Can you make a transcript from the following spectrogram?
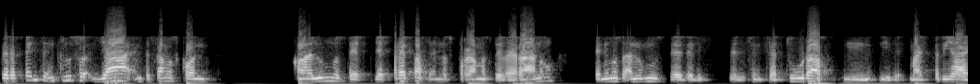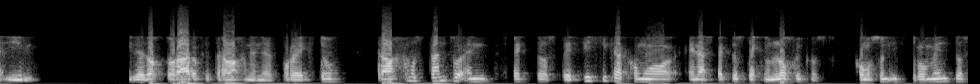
de repente incluso ya empezamos con con alumnos de, prepas en los programas de verano, tenemos alumnos de, licenciatura mm, y de maestría y, de doctorado que trabajan en el proyecto. Trabajamos tanto en aspectos de física como en aspectos tecnológicos. Como son instrumentos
